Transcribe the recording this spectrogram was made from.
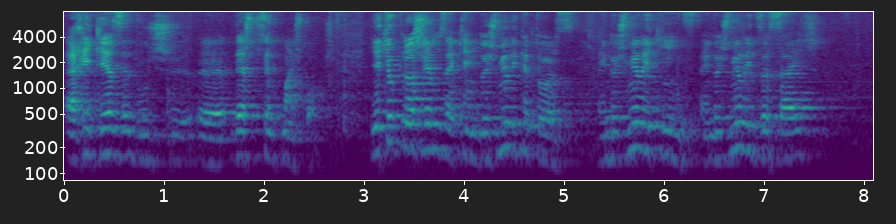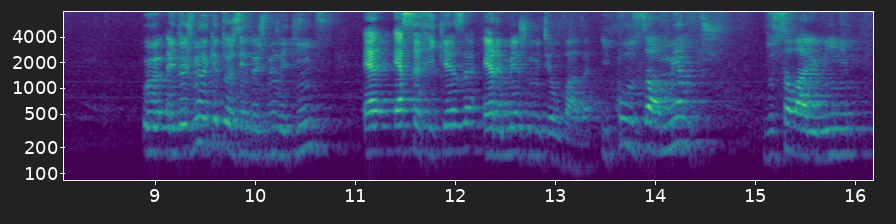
a riqueza dos uh, eh, 10% mais pobres. E aquilo que nós vemos é que em 2014, em 2015, em 2016, uh, em 2014 e em 2015, é, essa riqueza era mesmo muito elevada. E com os aumentos do salário mínimo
